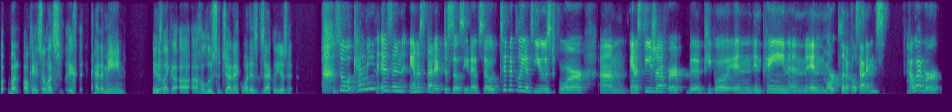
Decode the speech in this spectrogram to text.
But, but okay, so let's ketamine is mm-hmm. like a, a hallucinogenic. What is exactly is it? So, ketamine is an anesthetic dissociative. So, typically it's used for um, anesthesia for uh, people in, in pain and in more clinical settings. However,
